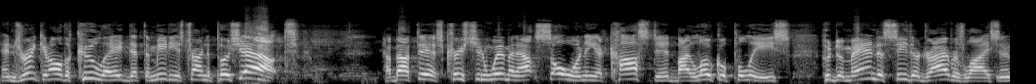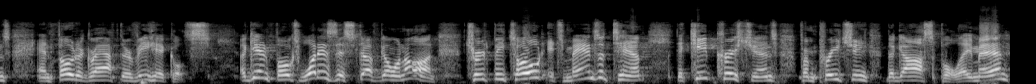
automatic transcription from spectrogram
and drinking all the Kool-Aid that the media is trying to push out. How about this? Christian women out soul winning accosted by local police who demand to see their driver's license and photograph their vehicles. Again, folks, what is this stuff going on? Truth be told, it's man's attempt to keep Christians from preaching the gospel. Amen?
